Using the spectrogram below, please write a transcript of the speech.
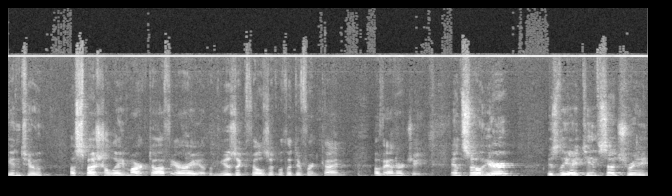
into a specially marked off area. The music fills it with a different kind of energy. And so here is the 18th century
